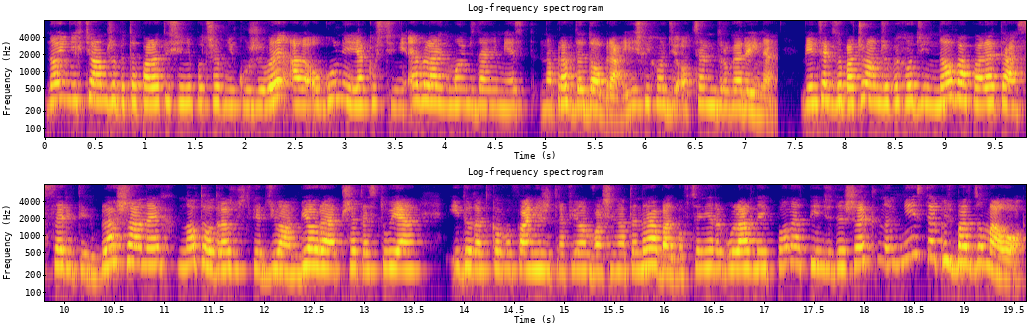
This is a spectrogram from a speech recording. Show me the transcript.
No i nie chciałam, żeby te palety się niepotrzebnie kurzyły, ale ogólnie jakość cieni Eveline moim zdaniem jest naprawdę dobra, jeśli chodzi o ceny drogeryjne. Więc jak zobaczyłam, że wychodzi nowa paleta z serii tych blaszanych, no to od razu stwierdziłam, biorę, przetestuję i dodatkowo fajnie, że trafiłam właśnie na ten rabat, bo w cenie regularnej ponad 5 dyszek, no nie jest to jakoś bardzo mało.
